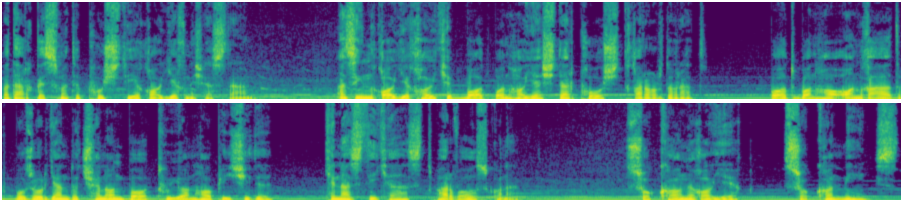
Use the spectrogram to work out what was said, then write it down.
و در قسمت پشتی قایق نشستند. از این قایق هایی که بادبانهایش در پشت قرار دارد بادبانها آنقدر بزرگند و چنان باد توی آنها پیچیده که نزدیک است پرواز کنند. سکان قایق سکان نیست.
